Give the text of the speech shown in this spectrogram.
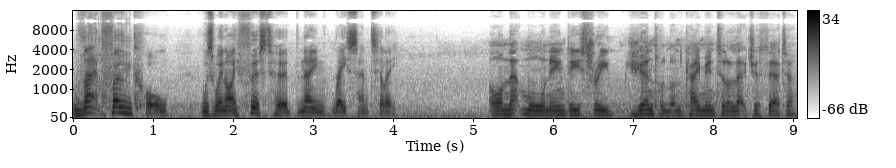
That phone call was when I first heard the name Ray Santilli. On that morning, these three gentlemen came into the lecture theatre,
